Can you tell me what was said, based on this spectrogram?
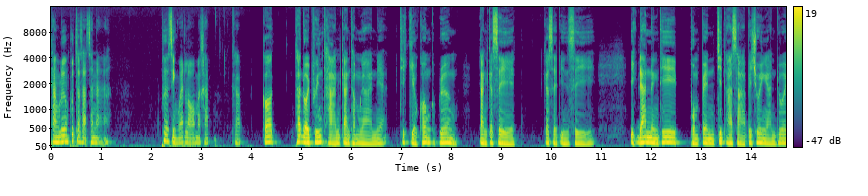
ทางเรื่องพุทธศาสนา เพื่อสิ่งแวดล้อมครับ ครับ ก็ถ้าโดยพื้นฐานการทำงานเนี่ยที่เกี่ยวข้องกับเรื่องการเกษตร เกษตรอินทรีย์ อีกด้านหนึ่งที่ผมเป็นจิตอาสาไปช่วยงานด้วย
